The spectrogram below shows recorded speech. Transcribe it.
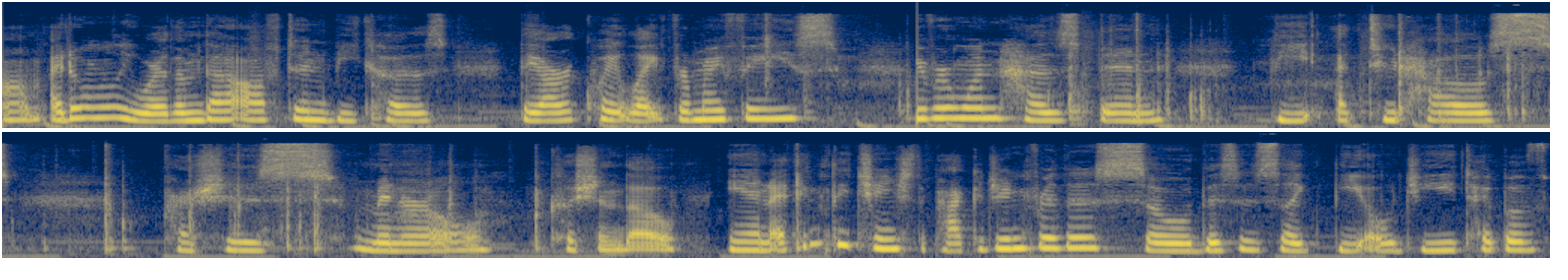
um, I don't really wear them that often because they are quite light for my face. My favorite one has been the Etude House Precious Mineral cushion though. And I think they changed the packaging for this, so this is like the OG type of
